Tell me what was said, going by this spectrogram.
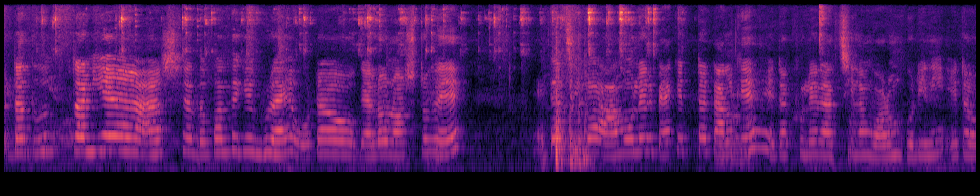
ওটা দুধটা নিয়ে আসে দোকান থেকে ঘুরায়, ওটাও গেল নষ্ট হয়ে। এটা ছিল আমলের প্যাকেটটা কালকে, এটা খুলে রাখছিলাম, গরম করিনি, এটাও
